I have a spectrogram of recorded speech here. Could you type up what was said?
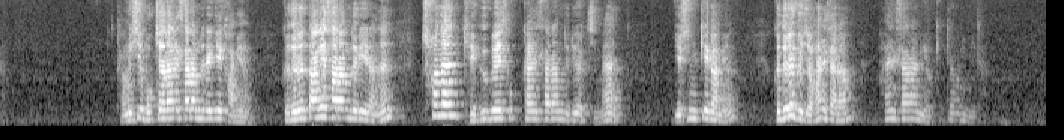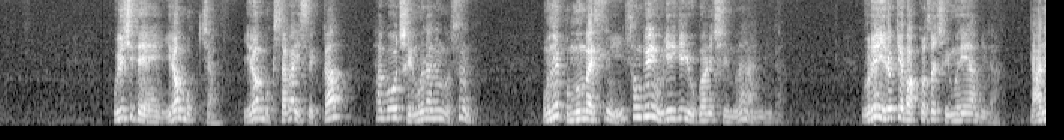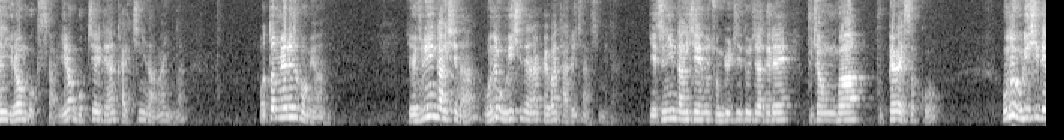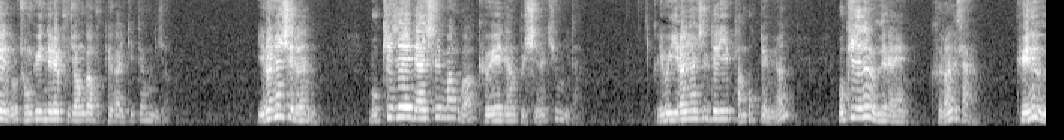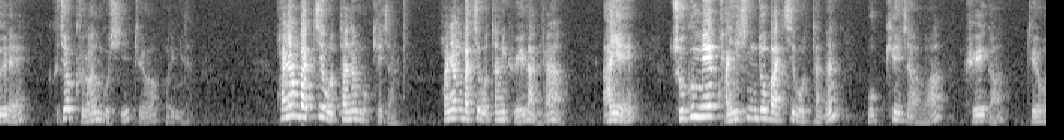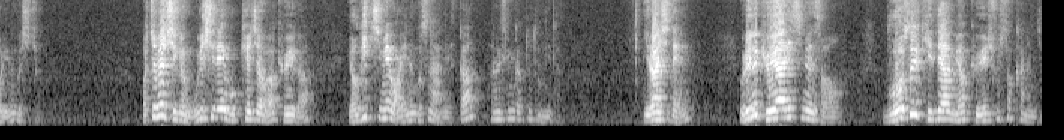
당시 목자라는 사람들에게 가면 그들은 땅의 사람들이라는 천한 계급에 속한 사람들이었지만 예수님께 가면 그들은 그저 한 사람, 한 사람이었기 때문입니다. 우리 시대에 이런 목자, 이런 목사가 있을까? 하고 질문하는 것은 오늘 본문 말씀이 성도인 우리에게 요구하는 질문은 아닙니다. 우리는 이렇게 바꿔서 질문해야 합니다. 나는 이런 목사, 이런 목자에 대한 갈증이 남아있나? 어떤 면에서 보면 예수님 당시나 오늘 우리 시대나 별반 다르지 않습니다. 예수님 당시에도 종교 지도자들의 부정과 부패가 있었고 오늘 우리 시대에도 종교인들의 부정과 부패가 있기 때문이죠. 이런 현실은 목회자에 대한 실망과 교회에 대한 불신을 키웁니다. 그리고 이런 현실들이 반복되면 목회자는 의뢰 그런 사람, 교회는 의뢰 그저 그런 곳이 되어 버립니다. 환영받지 못하는 목회자, 환영받지 못하는 교회가 아니라 아예 조금의 관심도 받지 못하는 목회자와 교회가 되어버리는 것이죠. 어쩌면 지금 우리 시대의 목회자와 교회가 여기쯤에 와 있는 것은 아닐까 하는 생각도 듭니다. 이러한 시대에 우리는 교회 안에 있으면서 무엇을 기대하며 교회에 출석하는지,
